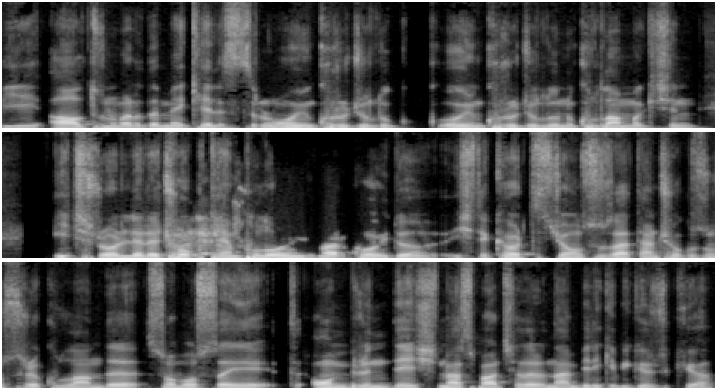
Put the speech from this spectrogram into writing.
Bir 6 numarada McAllister'ın oyun kuruculuk oyun kuruculuğunu kullanmak için iç rollere çok tempolu oyuncular koydu. İşte Curtis Jones'u zaten çok uzun süre kullandı. Sobosla'yı 11'in değişilmez parçalarından biri gibi gözüküyor.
